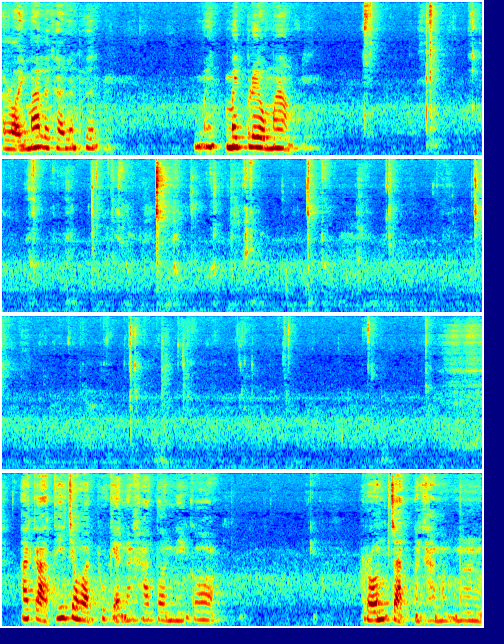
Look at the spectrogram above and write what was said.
อร่อยมากเลยค่ะเพื่อนๆ ไม่ไม่เปรี้ยวมาก อากาศที่จังหวัดภูเก็ตนะคะ ตอนนี้ก็ร้อนจัดนะคะมาก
